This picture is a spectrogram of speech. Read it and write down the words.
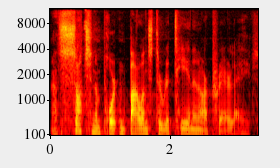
That's such an important balance to retain in our prayer lives.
